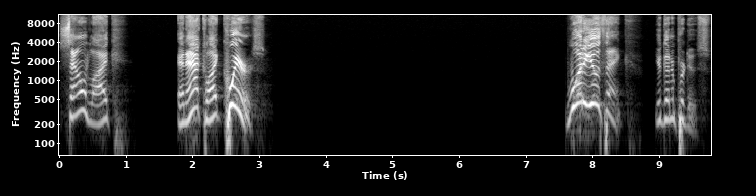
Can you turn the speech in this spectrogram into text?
sound like, and act like queers. What do you think you're going to produce?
